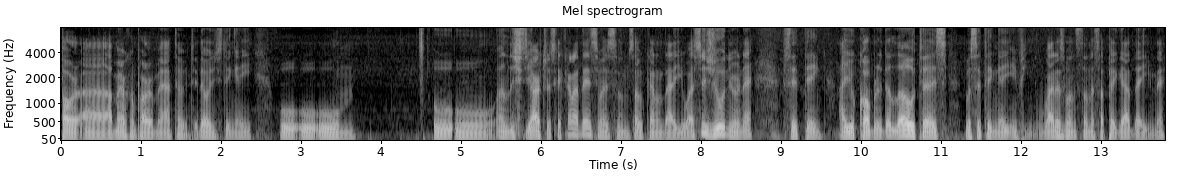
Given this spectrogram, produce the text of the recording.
power, uh, American Power Metal, entendeu? A gente tem aí o, o, o o, o Unleashed Archers, que é canadense, mas você não sabe o Canadá e o S Junior, né? Você tem aí o Cobra the Lotus, você tem aí, enfim, várias bandas estão nessa pegada aí, né?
